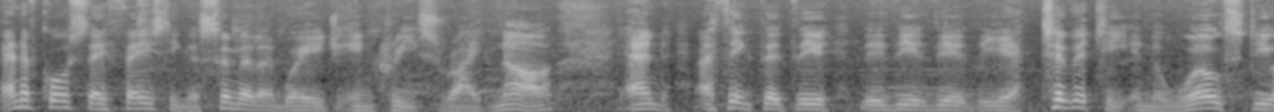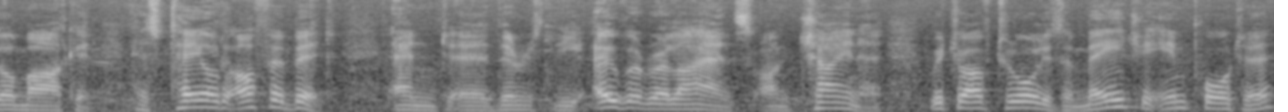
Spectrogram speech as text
and of course, they're facing a similar wage increase right now. And I think that the, the, the, the activity in the world steel market has tailed off a bit, and uh, there's the over-reliance on China, which after all is a major importer,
